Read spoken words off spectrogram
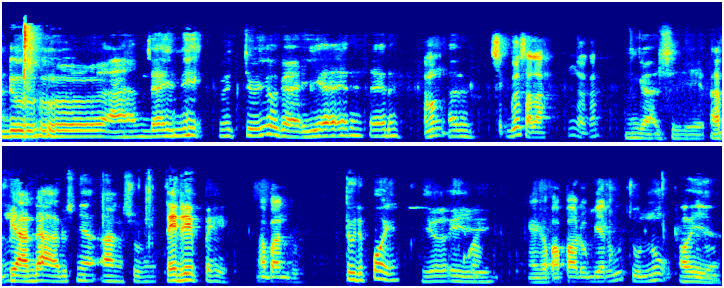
Aduh, Anda ini lucu juga. Iya, ya, saya dah. Emang Aduh, gue salah? Enggak kan? enggak sih. Tapi Anda harusnya langsung TDP. Apaan tuh? To the point. Yo, Ya nggak apa-apa dong biar lucu nu. Oh iya.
